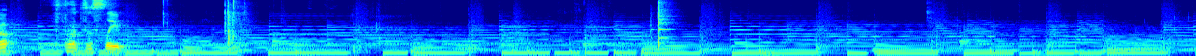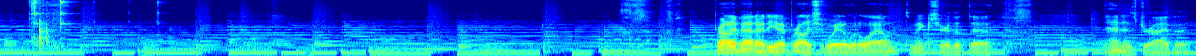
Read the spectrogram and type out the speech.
Oh, foot's asleep. Probably a bad idea. I probably should wait a little while to make sure that the pen is dry, but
